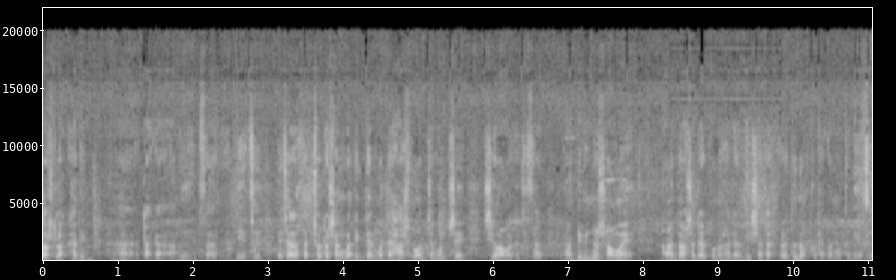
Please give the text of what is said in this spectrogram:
দশ লক্ষাধিক টাকা আমি স্যার দিয়েছি। এছাড়া স্যার ছোট সাংবাদিকদের মধ্যে হাসমত যেমন সে, সেও আমার কাছে স্যার বিভিন্ন সময়ে দশ হাজার পনেরো হাজার বিশ হাজার করে দু লক্ষ টাকার মতো নিয়েছে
